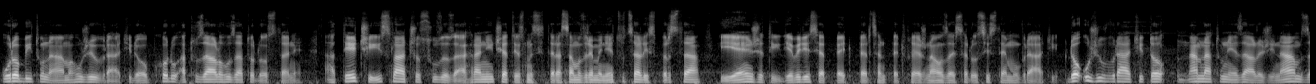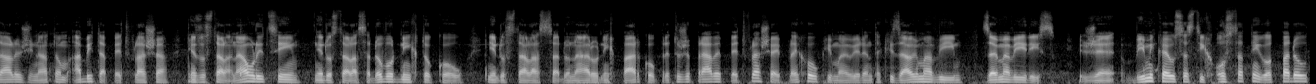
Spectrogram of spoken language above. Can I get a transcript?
urobí tú námahu, že ju vráti do obchodu a tú zálohu za to dostane. A tie čísla, čo sú zo zahraničia, tie sme si teraz samozrejme netucali z prsta, je, že tých 95% petfliaž naozaj sa do systému vráti. Kto už ju vráti, to nám na tom nezáleží. Nám záleží na tom, aby tá petfľaša nezostala na ulici, nedostala sa do vodných tokov, nedostala sa do národných parkov, pretože práve petfľaše aj plechovky majú jeden taký zaujímavý zaujímavý rys že vymykajú sa z tých ostatných odpadov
